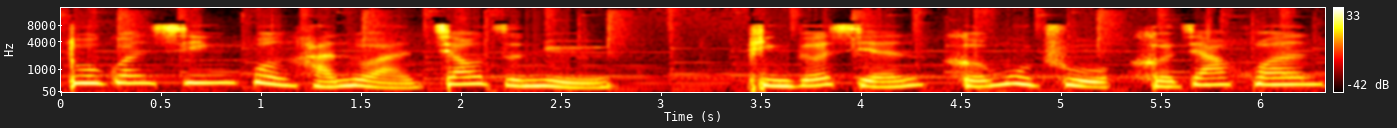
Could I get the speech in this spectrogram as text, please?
多关心，问寒暖，教子女；品德贤，和睦处，合家欢。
